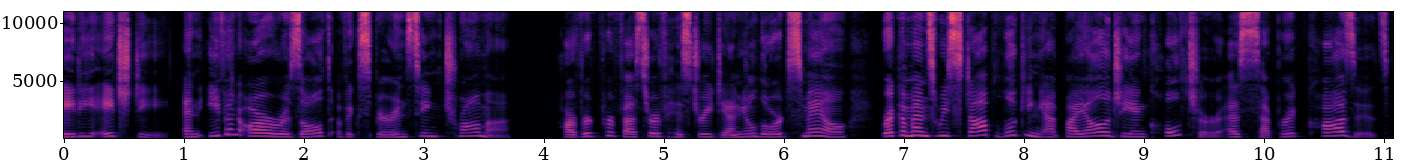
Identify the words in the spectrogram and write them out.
ADHD, and even are a result of experiencing trauma. Harvard professor of history Daniel Lord Smail recommends we stop looking at biology and culture as separate causes.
